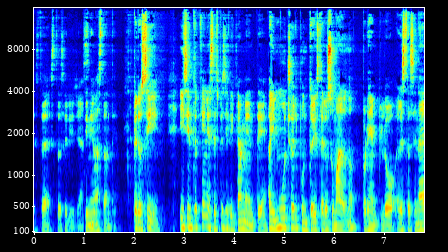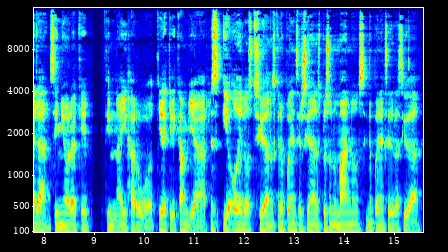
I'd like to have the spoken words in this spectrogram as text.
esta, esta serie ya, tiene bastante. Pero sí, y siento que en este específicamente hay mucho del punto de vista de los humanos, ¿no? Por ejemplo, esta escena de la señora que tiene una hija robot y la quiere cambiar, o de los ciudadanos que no pueden ser ciudadanos pero son humanos y no pueden acceder a la ciudad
